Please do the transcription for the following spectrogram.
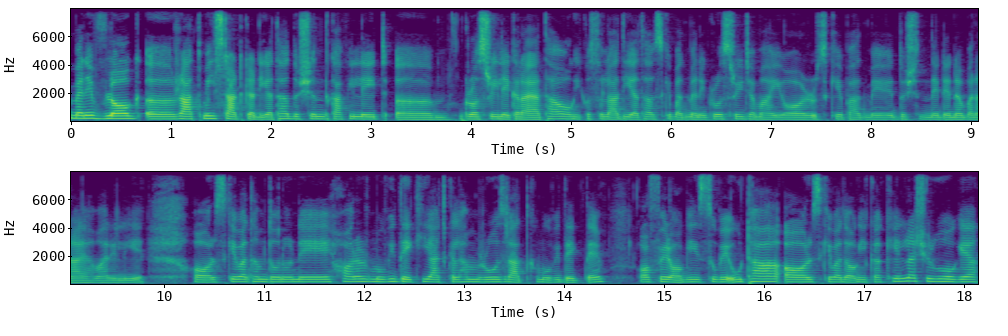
मैंने व्लॉग रात में ही स्टार्ट कर दिया था। दुष्यंत काफ़ी लेट ग्रोसरी लेकर आया था, ओगी को सुला दिया था। उसके बाद मैंने ग्रोसरी जमाई और उसके बाद में दुष्यंत ने डिनर बनाया हमारे लिए। और उसके बाद हम दोनों ने हॉरर मूवी देखी। आजकल हम रोज़ रात को मूवी देखते हैं। और फिर ओगी सुबह उठा और उसके बाद ओगी का खेलना शुरू हो गया,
